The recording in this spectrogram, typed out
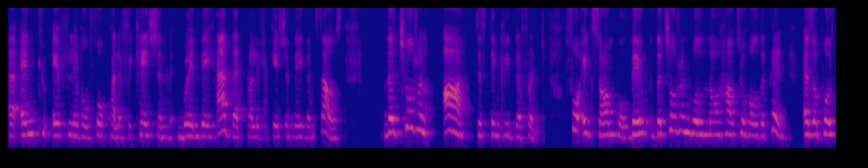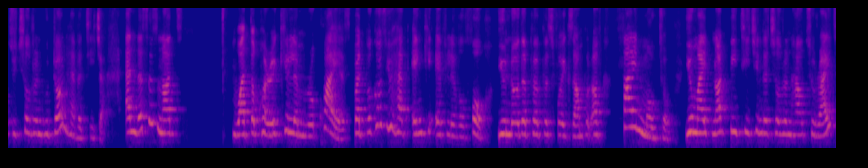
a NQF level four qualification, when they have that qualification, they themselves, the children are distinctly different. For example, they the children will know how to hold a pen as opposed to children who don't have a teacher. And this is not what the curriculum requires. But because you have NQF level four, you know the purpose, for example, of fine motor. You might not be teaching the children how to write,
